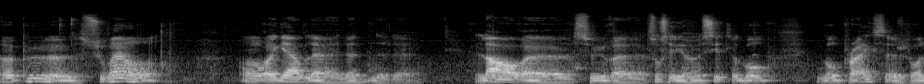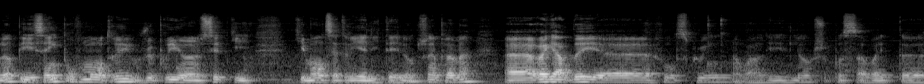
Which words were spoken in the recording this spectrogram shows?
un peu, souvent on, regarde l'or sur, ça c'est un site, le Gold, Gold Price, je vais là, puis c'est pour vous montrer, j'ai pris un site qui, montre cette réalité-là, tout simplement. Euh, regardez, euh, full screen, on va aller là, je sais pas si ça va être... Euh,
